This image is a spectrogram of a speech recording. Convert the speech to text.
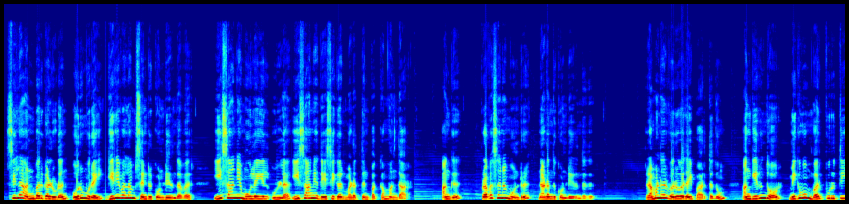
சில அன்பர்களுடன் ஒருமுறை கிரிவலம் சென்று கொண்டிருந்தவர் ஈசான்ய மூலையில் உள்ள ஈசான்ய தேசிகர் மடத்தின் பக்கம் வந்தார். அங்கு பிரவசனம் ஒன்று நடந்து கொண்டிருந்தது. ரமணர் வருவதை பார்த்ததும் அங்கிருந்தோர் மிகவும் வற்புறுத்தி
